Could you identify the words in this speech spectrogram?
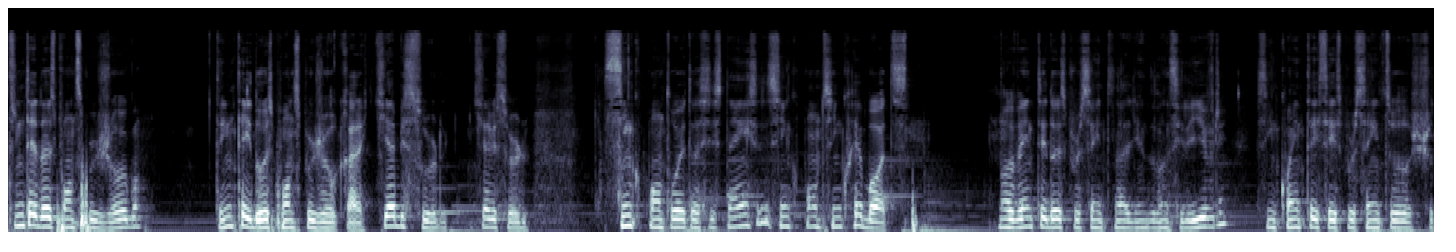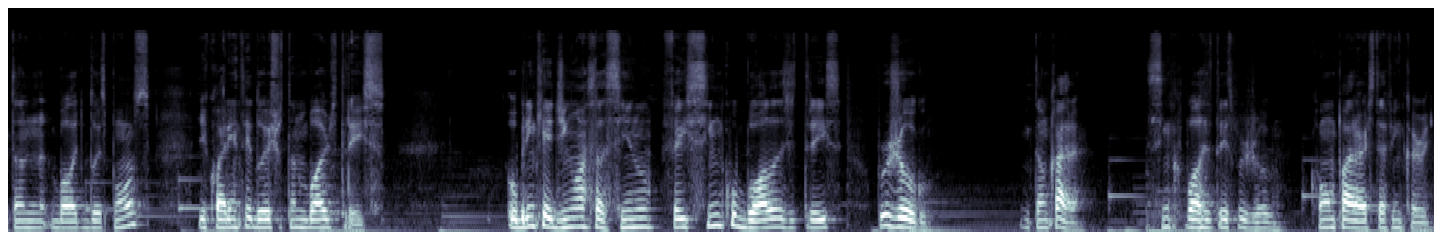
32 pontos por jogo, 32 pontos por jogo, cara. Que absurdo, que absurdo. 5.8 assistências e 5.5 rebotes. 92% na linha do lance livre, 56% chutando bola de 2 pontos e 42% chutando bola de 3. O brinquedinho assassino fez 5 bolas de 3 por jogo. Então, cara, 5 bolas de 3 por jogo. Como parar Stephen Curry?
